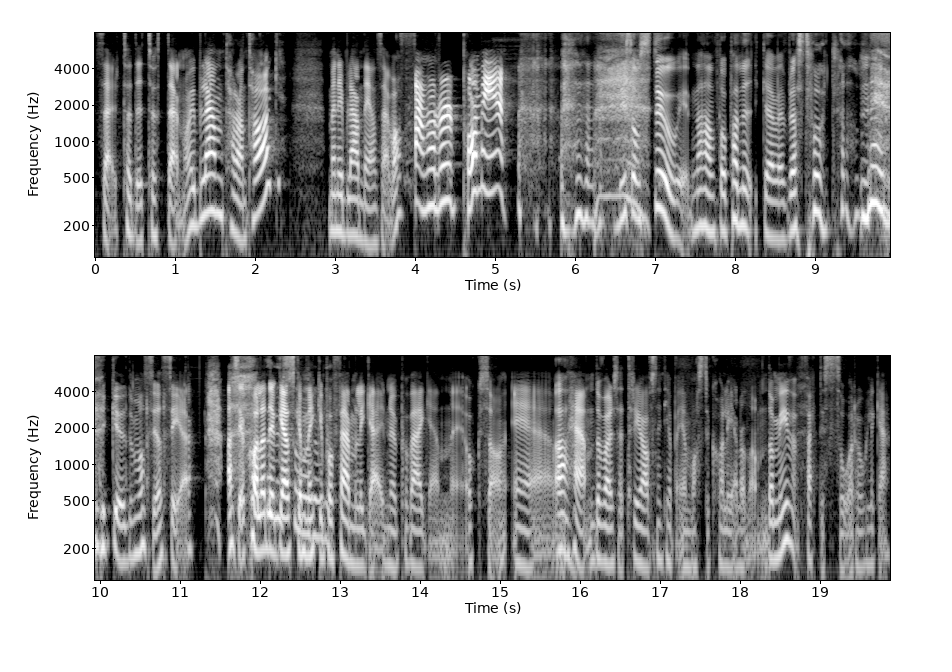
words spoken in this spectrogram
så här, ta dit tutten. Och ibland tar han tag, men ibland är han så här, vad fan håller du på med? Det är som Stewie när han får panik över bröstvårtan. Nej, gud, det måste jag se. Alltså jag kollade ganska mycket roligt. på Family Guy nu på vägen eh, också eh, Ah. hem. Då var det så tre avsnitt, jag bara, jag måste kolla igenom dem. De är ju faktiskt så roliga.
